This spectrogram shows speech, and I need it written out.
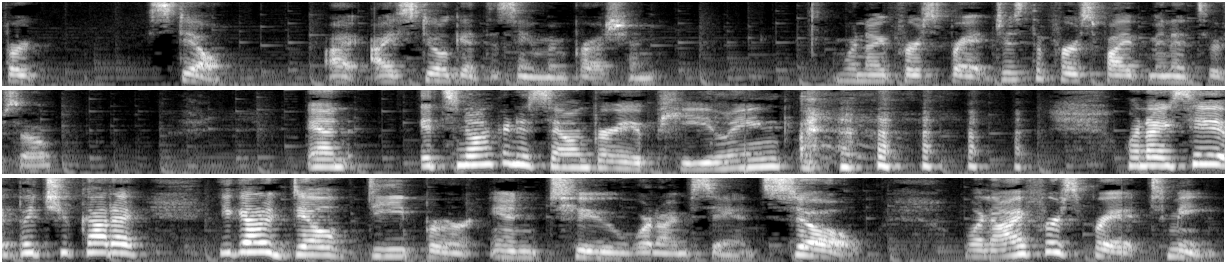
for still, I, I still get the same impression when I first spray it, just the first five minutes or so. And it's not going to sound very appealing when I say it, but you gotta, you gotta delve deeper into what I'm saying. So when I first spray it to me,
